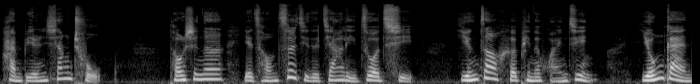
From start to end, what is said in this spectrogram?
和别人相处。同时呢，也从自己的家里做起，营造和平的环境，勇敢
